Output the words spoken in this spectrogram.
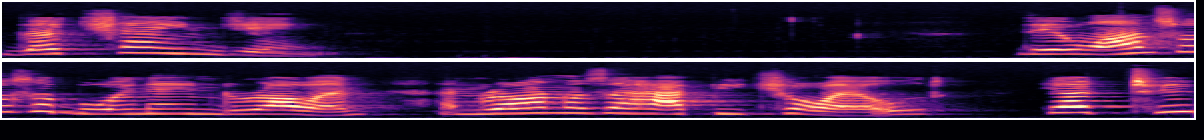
The Changing There once was a boy named Rowan, and Rowan was a happy child. He had two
